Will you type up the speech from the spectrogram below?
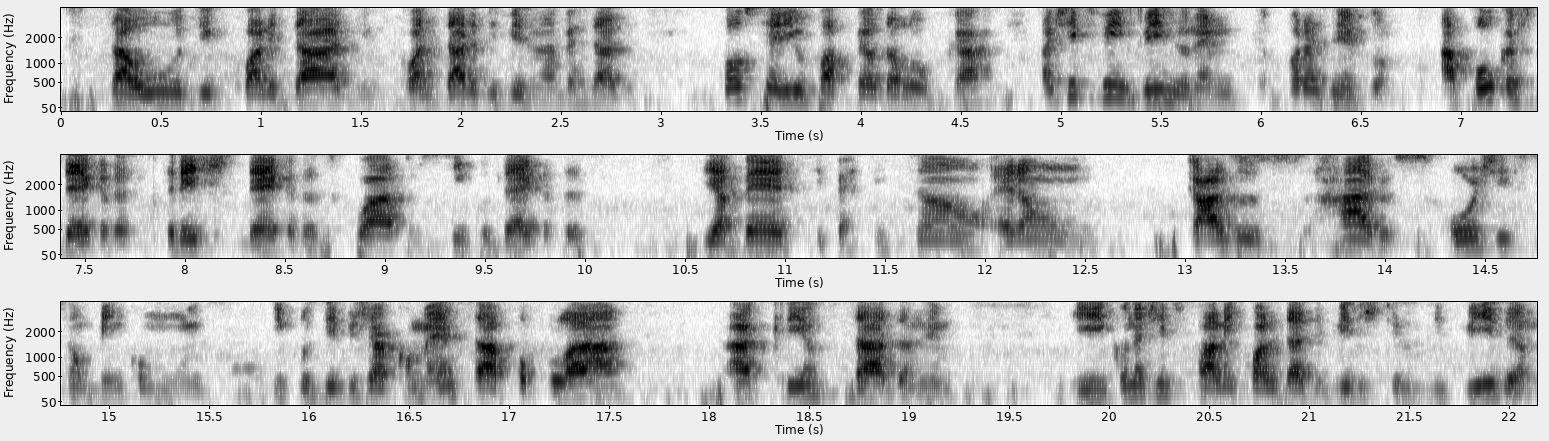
saúde, qualidade, qualidade de vida, na verdade, qual seria o papel da low carb? A gente vem vendo, né? Por exemplo, há poucas décadas, três décadas, quatro, cinco décadas, diabetes, hipertensão eram casos raros. Hoje são bem comuns. Inclusive já começa a popular a criançada, né? E quando a gente fala em qualidade de vida, estilo de vida,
